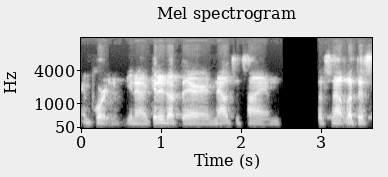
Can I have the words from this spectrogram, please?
important. You know, get it up there. Now's the time. Let's not let this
